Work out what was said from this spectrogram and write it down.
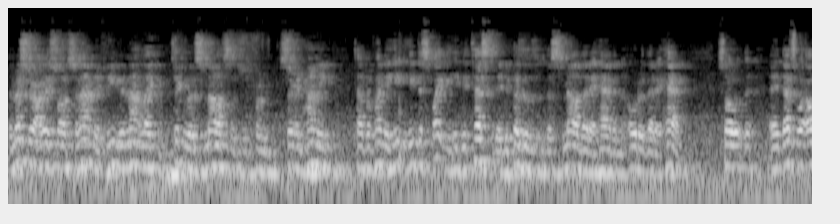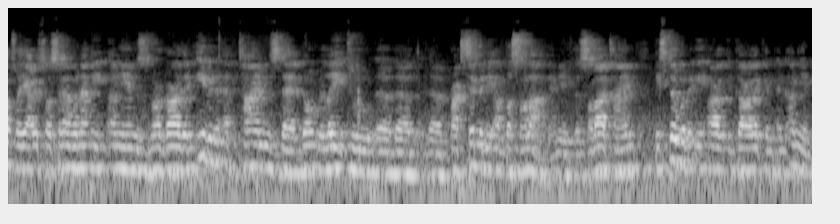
the Messenger والسلام, if he did not like a particular smell, such as from certain honey type of honey, he, he disliked it, he detested it because of the smell that it had and the odor that it had. So uh, that's why also he والسلام, will not eat onions nor garlic, even at times that don't relate to the, the, the proximity of the salah. And if the salah time, he still wouldn't eat garlic and, and onion.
